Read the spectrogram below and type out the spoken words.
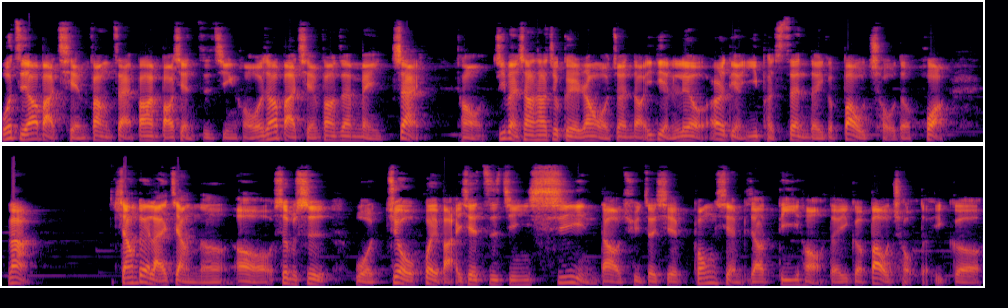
我只要把钱放在包含保险资金哈，我只要把钱放在美债，哦，基本上它就可以让我赚到一点六、二点一 percent 的一个报酬的话，那相对来讲呢，哦，是不是？我就会把一些资金吸引到去这些风险比较低哈的一个报酬的一个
